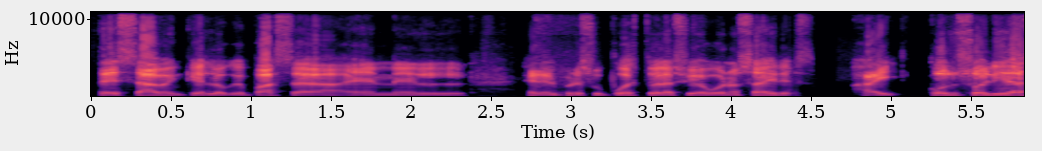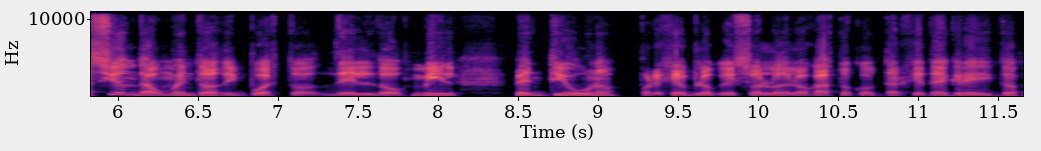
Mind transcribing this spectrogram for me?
Ustedes saben qué es lo que pasa en el, en el presupuesto de la Ciudad de Buenos Aires. Hay consolidación de aumentos de impuestos del 2021, por ejemplo, que son lo de los gastos con tarjeta de crédito,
